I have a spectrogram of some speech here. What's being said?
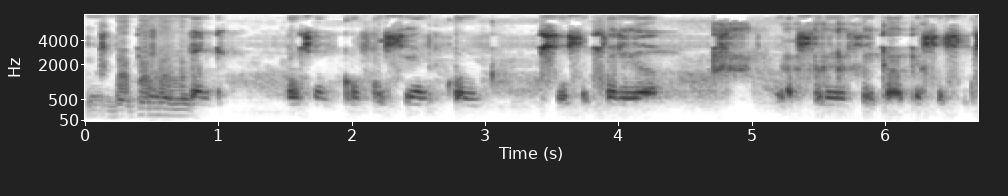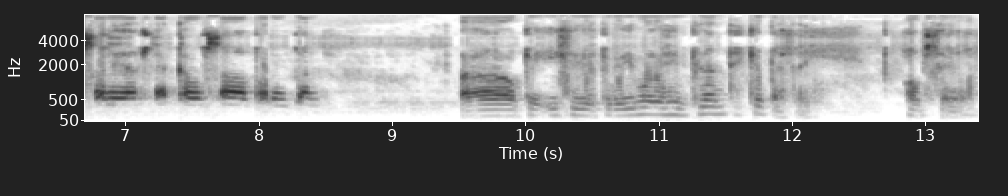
De... causan confusión con su sexualidad. Significa que su sexualidad sea causada por implantes. Ah, ok. ¿Y si destruimos los implantes, qué pasa ahí? Observa.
